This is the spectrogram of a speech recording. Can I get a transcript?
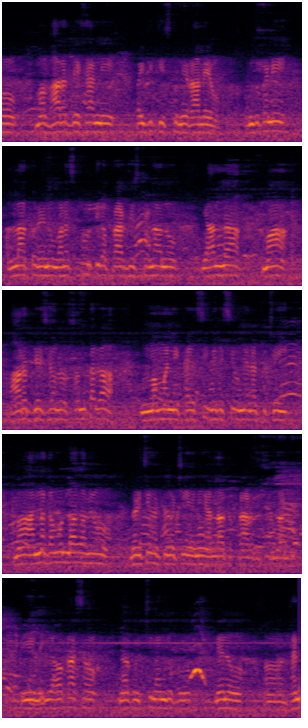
మా భారతదేశాన్ని పైకి తీసుకుని రాలేము. అందుకని అల్లాతో నేను మనస్ఫూర్తిగా ప్రార్థిస్తున్నాను. ఈ అల్లా మా భారతదేశంలో సొంతగా మమ్మల్ని కలిసి మెలిసి ఉండేటట్టు చేయి. మా అన్నదమ్ముల్లాగా మేము నడిచినట్టు వచ్చేయని అల్లాకు ప్రార్థిస్తున్నాను. ఈ ఈ అవకాశం నాకు ఇచ్చినందుకు నేను ధన్య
